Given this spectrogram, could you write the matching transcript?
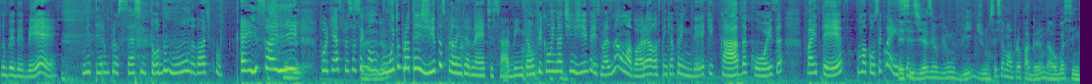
no BBB, meteram um processo em todo mundo. Eu tava tipo, é isso aí. Porque as pessoas ficam Sério? muito protegidas pela internet, sabe? Então ficam inatingíveis. Mas não, agora elas têm que aprender que cada coisa vai ter uma consequência. Esses dias eu vi um vídeo, não sei se é uma propaganda, algo assim,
